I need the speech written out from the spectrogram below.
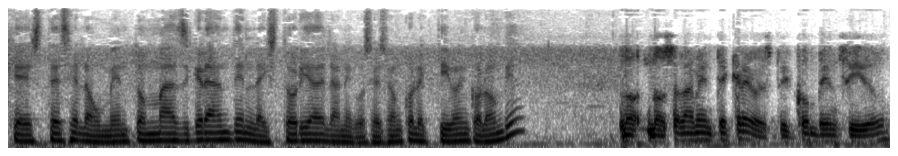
que este es el aumento más grande en la historia de la negociación colectiva en Colombia? No, no solamente creo, estoy convencido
